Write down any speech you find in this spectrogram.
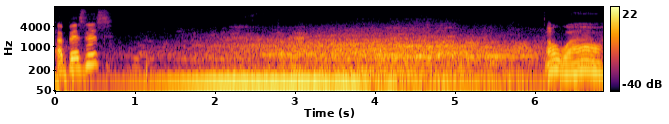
A business? Oh, wow.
